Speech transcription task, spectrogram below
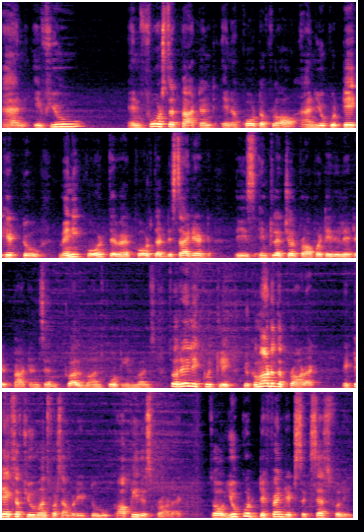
and if you enforce that patent in a court of law and you could take it to many courts. There were courts that decided these intellectual property related patents in 12 months, 14 months. So really quickly, you come out of the product, it takes a few months for somebody to copy this product. So you could defend it successfully.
